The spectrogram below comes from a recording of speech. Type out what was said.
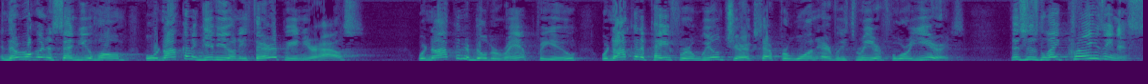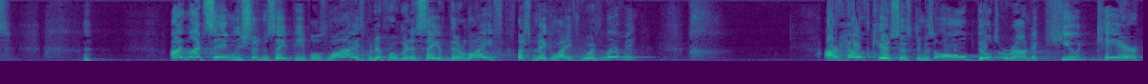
and then we're going to send you home. But we're not going to give you any therapy in your house. We're not going to build a ramp for you. We're not going to pay for a wheelchair except for one every three or four years. This is like craziness. I'm not saying we shouldn't save people's lives, but if we're going to save their life, let's make life worth living. Our healthcare system is all built around acute care,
